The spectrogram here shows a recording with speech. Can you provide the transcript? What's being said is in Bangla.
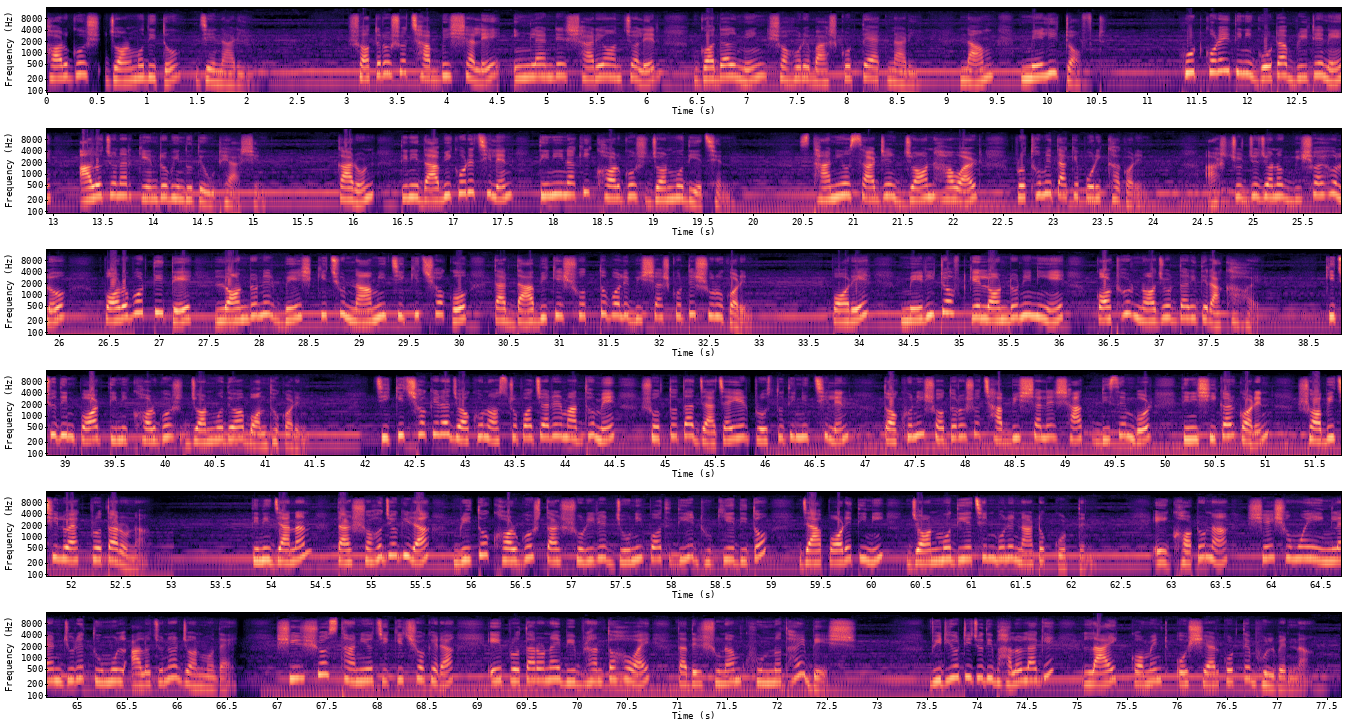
খরগোশ জন্ম দিত যে নারী। সতেরোশো ছাব্বিশ সালে ইংল্যান্ডের সারে অঞ্চলের গদালমিং শহরে বাস করতে এক নারী, নাম মেলি টফট হুট করেই তিনি গোটা ব্রিটেনে আলোচনার কেন্দ্রবিন্দুতে উঠে আসেন। কারণ তিনি দাবি করেছিলেন, তিনি নাকি খরগোশ জন্ম দিয়েছেন। স্থানীয় সার্জেন্ট জন হাওয়ার্ড প্রথমে তাকে পরীক্ষা করেন। আশ্চর্যজনক বিষয় হল পরবর্তীতে লন্ডনের বেশ কিছু নামী চিকিৎসকও তার দাবিকে সত্য বলে বিশ্বাস করতে শুরু করেন। পরে মেরিটফটকে লন্ডনে নিয়ে কঠোর নজরদারিতে রাখা হয়। কিছুদিন পর তিনি খরগোশ জন্ম দেওয়া বন্ধ করেন। চিকিৎসকেরা যখন অস্ত্রোপচারের মাধ্যমে সত্যতা যাচাইয়ের প্রস্তুতি নিচ্ছিলেন, তখনই সতেরোশো ছাব্বিশ সালের সাত ডিসেম্বর তিনি স্বীকার করেন, সবই ছিল এক প্রতারণা। তিনি জানান, তার সহযোগীরা মৃত খরগোশ তার শরীরের যোনিপথ দিয়ে ঢুকিয়ে দিত, যা পরে তিনি জন্ম দিয়েছেন বলে নাটক করতেন। এই ঘটনা সে সময়ে ইংল্যান্ড জুড়ে তুমুল আলোচনার জন্ম দেয়। শীর্ষস্থানীয় চিকিৎসকেরা এই প্রতারণায় বিভ্রান্ত হওয়ায় তাদের সুনাম ক্ষুণ্ণ থায় বেশ। ভিডিওটি যদি ভালো লাগে, লাইক, কমেন্ট ও শেয়ার করতে ভুলবেন না।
